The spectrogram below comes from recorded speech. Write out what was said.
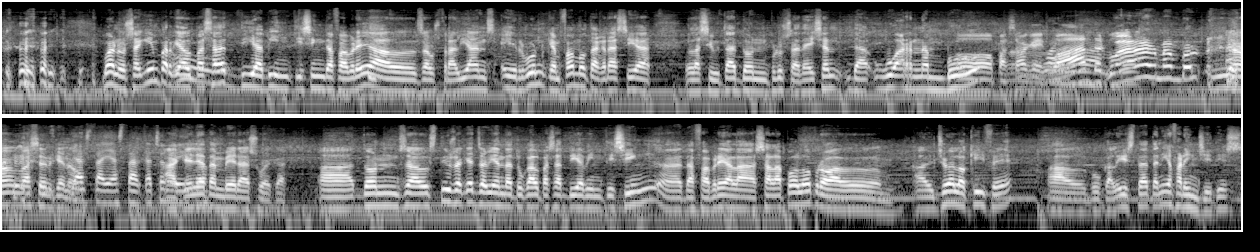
Bueno, seguim perquè Uh. el passat dia 25 de febrer els australians Airborne, que em fa molta gràcia la ciutat d'on procedeixen, de Warrnambool, Oh, pensava que... Wonderful. no, va ser que no. Ja està, ja està, el cachondeito. Aquella també era sueca. Uh, doncs els tios aquests havien de tocar el passat dia 25 uh, de febrer a la Sala Polo, però el, el Joel O'Keefe, el vocalista, tenia faringitis.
